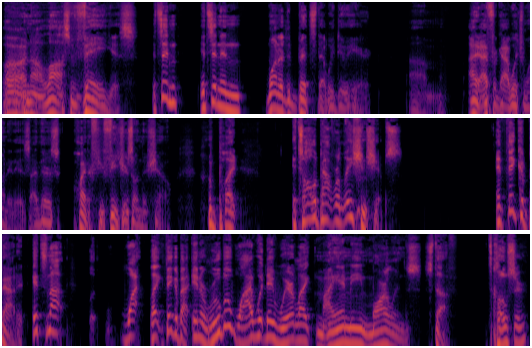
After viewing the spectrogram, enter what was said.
or in Las Vegas." It's in it's in, in one of the bits that we do here. Um, I, I forgot which one it is. There's quite a few features on the show, but it's all about relationships. And think about it. It's not why like think about it. in Aruba. Why would they wear like Miami Marlins stuff? It's closer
